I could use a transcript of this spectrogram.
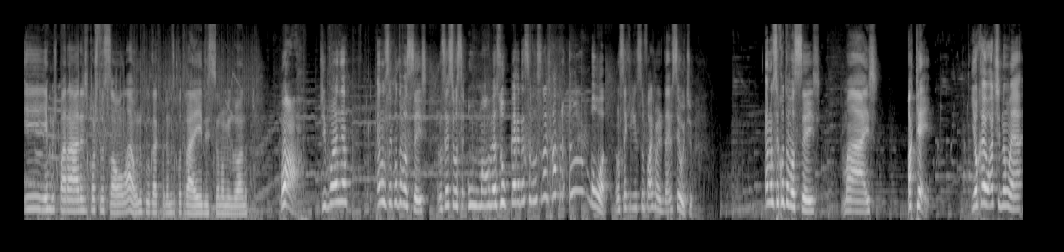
e irmos para a área de construção. Lá é o único lugar que podemos encontrar eles, se eu não me engano. Oh, de banha, eu não sei quanto a vocês. Eu não sei se você... Uma orbe azul pega dessa velocidade rápida. Uh, boa. Eu não sei o que isso faz, mas deve ser útil. Eu não sei quanto a vocês, mas... Ok. Yokai Watch não é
